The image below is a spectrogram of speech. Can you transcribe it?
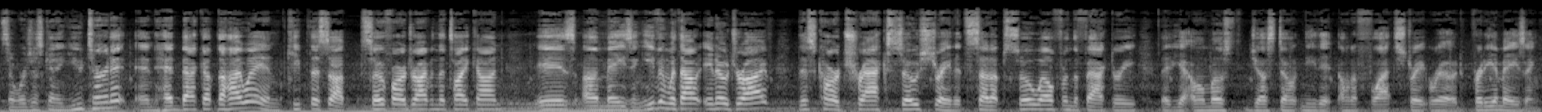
So we're just gonna U-turn it and head back up the highway and keep this up. So far driving the Taycan is amazing. Even without InnoDrive, this car tracks so straight. It's set up so well from the factory that you almost just don't need it on a flat, straight road. Pretty amazing.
